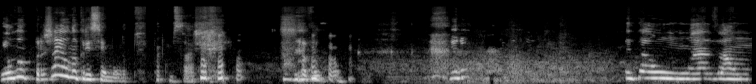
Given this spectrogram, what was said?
ele não, para já ele não queria ser morto, para começar. então, um há um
